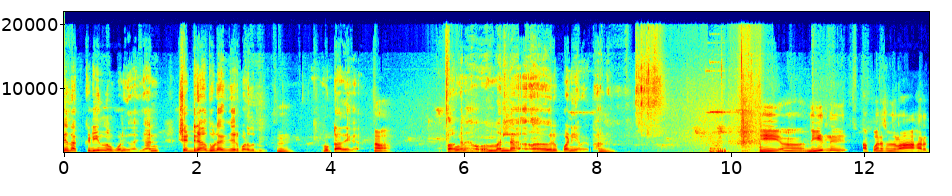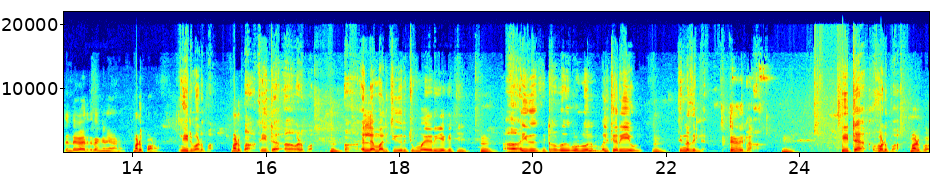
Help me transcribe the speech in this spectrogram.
ഏത് അക്കടിയിൽ നിന്ന് നമുക്ക് പണിതാ ഞാൻ ഷെഡിനകത്തൂടെ കയറി പണിതിട്ടുണ്ട്. മുട്ടാതെയൊക്കെ. അപ്പം അങ്ങനെ നല്ല ഒരു പണിയാണ് കേട്ടോ. ഈ നീരിൽ അപ്പനെ സംബന്ധിച്ചുള്ള ആഹാരത്തിന്റെ കാര്യത്തിൽ എങ്ങനെയാണ്? മടുപ്പാണോ? നീര് മടുപ്പാ. മടുപ്പാ. തീറ്റ ആ മടുപ്പാ. എല്ലാം വലിച്ചേറി ചുമ്മാ എറിയൊക്കെ ചെയ്യും. ഇത് കിട്ടുന്നത് മുഴുവനും വലിച്ചെറിയേ ഉള്ളൂ. തിന്നതില്ല. തിന്നതില്ല. തീറ്റ മടുപ്പാ. മടുപ്പാ.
